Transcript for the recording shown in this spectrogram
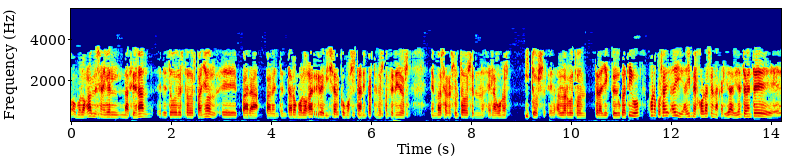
homologables a nivel nacional de todo el Estado español eh, para, para intentar homologar y revisar cómo se están impartiendo los contenidos en base a resultados en, algunos hitos eh, a lo largo de todo el trayecto educativo. Bueno, pues hay, hay, hay mejoras en la calidad. Evidentemente eh,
